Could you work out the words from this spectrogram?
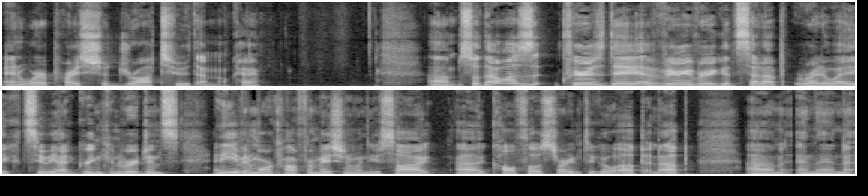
and where price should draw to them, okay? Um, so that was clear as day, a very, very good setup right away. You could see we had green convergence and even more confirmation when you saw uh, call flow starting to go up and up. Um, and then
